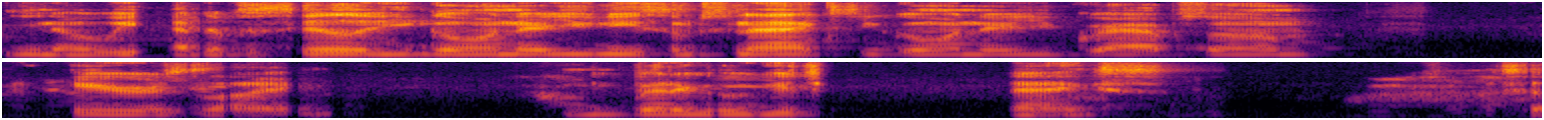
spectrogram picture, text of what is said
you know, we had the facility. You go in there, you need some snacks. You go in there, you grab some. Here is like, you better go get your snacks. So,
